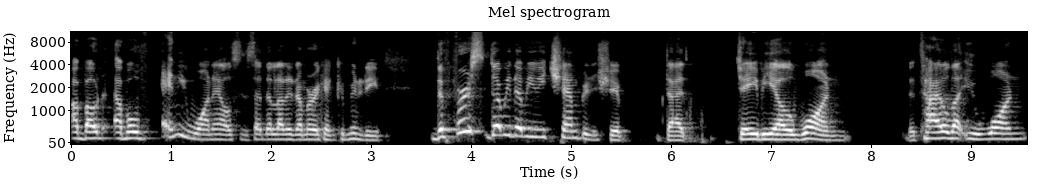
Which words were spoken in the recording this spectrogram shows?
about above anyone else inside the Latin American community. The first WWE championship that JBL won, the title that you won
